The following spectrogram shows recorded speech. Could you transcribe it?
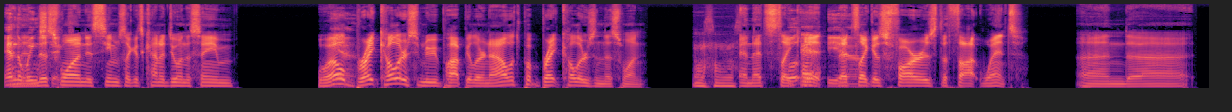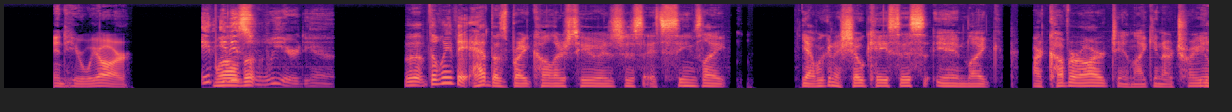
And, the then wing this stick. one it seems like it's kind of doing the same well, Yeah. bright colors seem to be popular now. Let's put bright colors in this one. hmm And that's like Well, it. yeah. That's like as far as the thought went. And uh and here we are. It, Well, it is the- weird, yeah. The the way they add those bright colors too is just it seems like, yeah, we're gonna showcase this in like our cover art and like in our trailers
